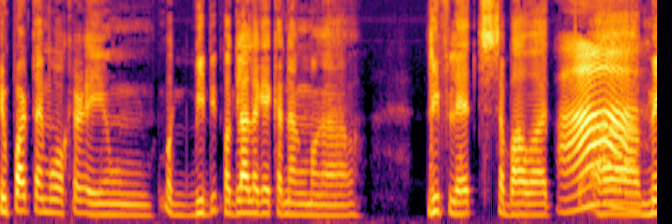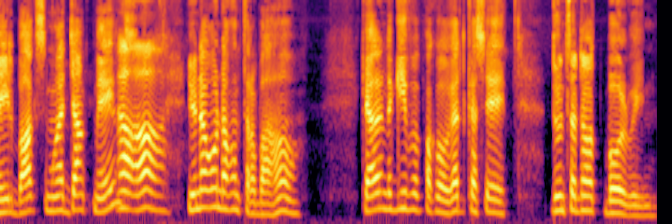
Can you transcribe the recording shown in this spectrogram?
Yung part-time walker ay yung magbibi, maglalagay ka ng mga leaflets sa bawat Ah. ah, mailbox, mga junk mails. Oo. Yun ang una kong trabaho. Kaya lang nag-give up ako agad kasi doon sa North Baldwin,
